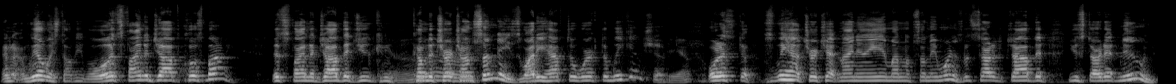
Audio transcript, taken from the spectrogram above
and we always tell people, well, let's find a job close by. Let's find a job that you can come to church on Sundays. Why do you have to work the weekend shift? Yeah. Or let's do, so we have church at 9 a.m. on Sunday mornings. Let's start a job that you start at noon.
